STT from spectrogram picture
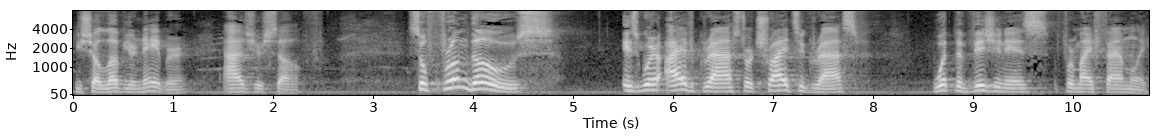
you shall love your neighbor as yourself. So, from those is where I've grasped or tried to grasp what the vision is for my family.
